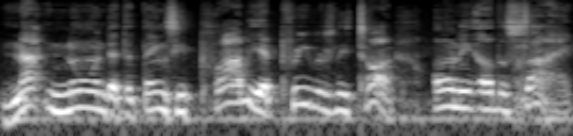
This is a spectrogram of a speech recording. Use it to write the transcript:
not knowing that the things he probably had previously taught on the other side,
